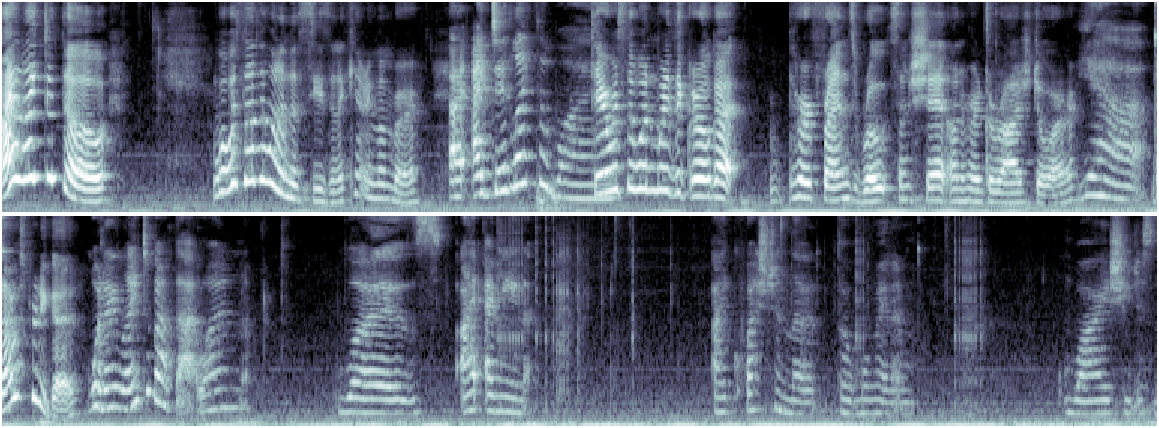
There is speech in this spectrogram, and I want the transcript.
I liked it though. What was the other one in this season? I can't remember. I, I did like the one. There was the one where the girl got her friends wrote some shit on her garage door. Yeah. That was pretty good. What I liked about that one was I I mean I questioned the the woman and why she just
